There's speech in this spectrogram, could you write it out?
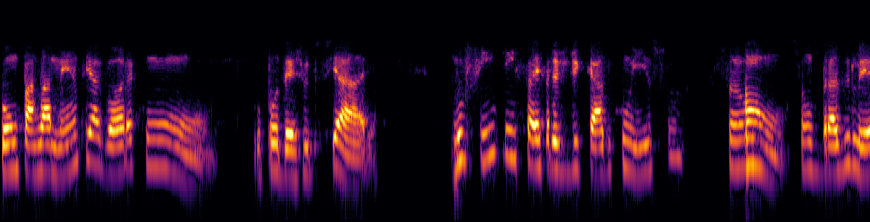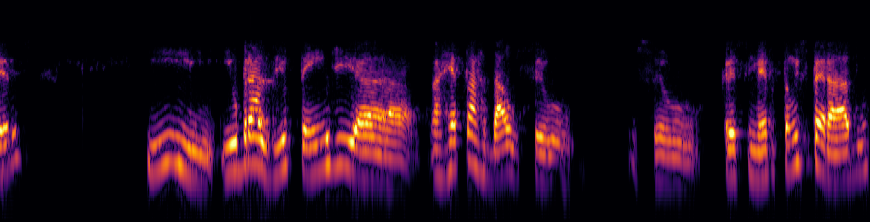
com o parlamento e agora com o poder judiciário. No fim, quem sai prejudicado com isso são, são os brasileiros e, e o Brasil tende a, a retardar o seu, o seu crescimento tão esperado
